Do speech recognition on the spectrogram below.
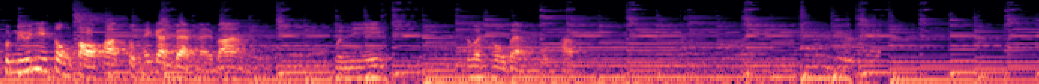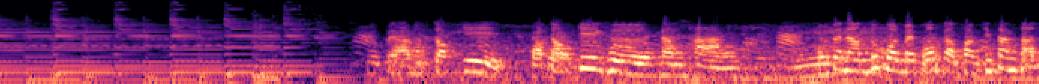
คุณมีวิธีส่งต่อความสุขให้กันแบบไหนบ้าง วันนี้จะมาโชว์แบบของผมครับ อยู่เป็นผมจ็อกกี้จ็อกกี้คือนำทาง ค่ะ ผมจะนำทุกคนไปพบกับความคิดสร้างสรรค์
